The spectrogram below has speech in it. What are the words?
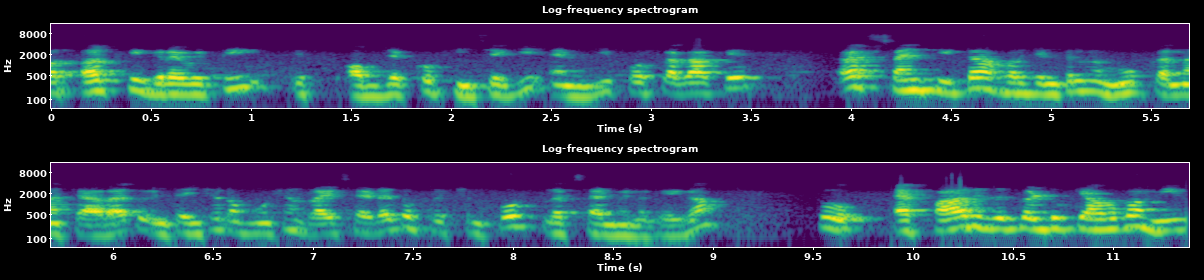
और अर्थ की ग्रेविटी इस ऑब्जेक्ट को खींचेगी एम जी फोर्स लगा के एफ़ साइन थीटा हॉरिजेंटल में मूव करना चाह रहा है तो intention of motion right side है तो फ्रिक्शन फोर्स लेफ़्ट साइड में लगेगा। तो F R is equal to क्या होगा? म्यू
